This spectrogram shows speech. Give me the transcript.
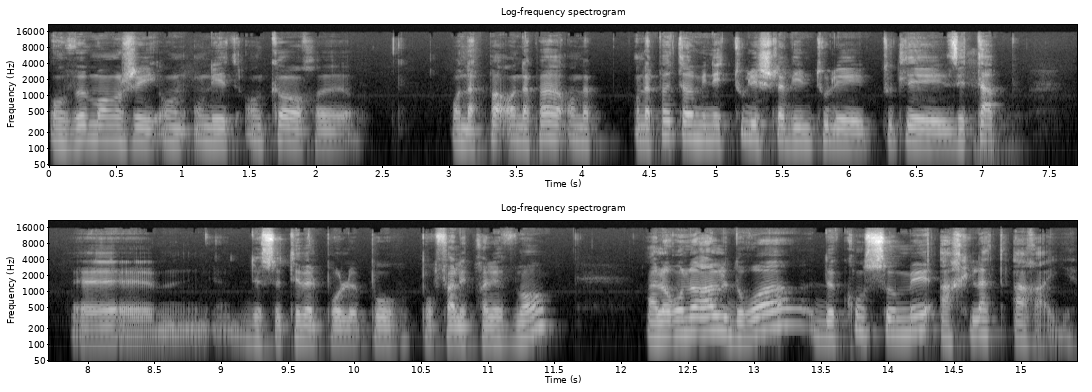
on veut manger, on, est encore, euh, on n'a pas, on n'a pas, on n'a pas terminé tous les shlavim, les, toutes les étapes euh, de ce tevel pour, le, pour, pour faire les prélèvements, alors on aura le droit de consommer achilat aray.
